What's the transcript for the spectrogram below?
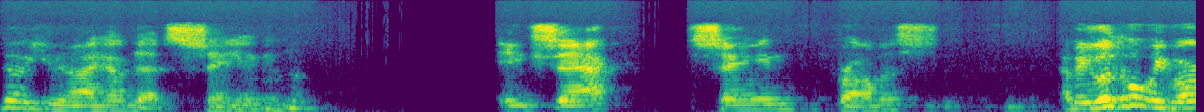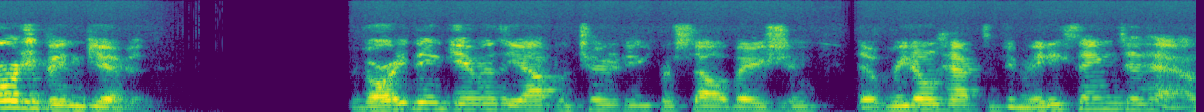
You know, you and I have that same exact same promise. I mean, look what we've already been given. We've already been given the opportunity for salvation that we don't have to do anything to have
